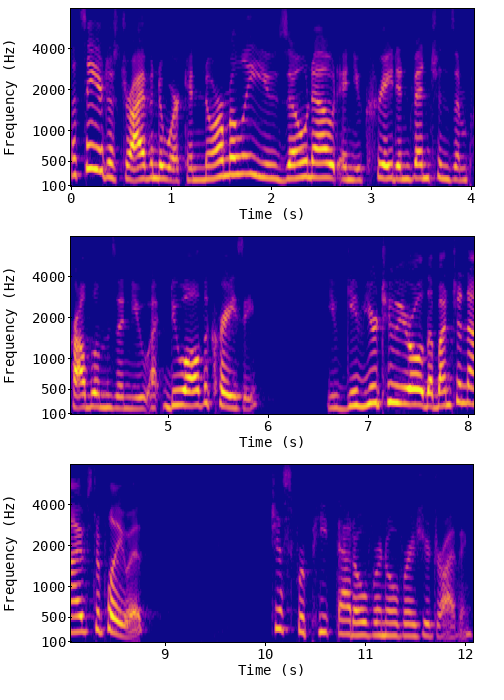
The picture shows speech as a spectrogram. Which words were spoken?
Let's say you're just driving to work and normally you zone out and you create inventions and problems and you uh, do all the crazy. You give your two year old a bunch of knives to play with. Just repeat that over and over as you're driving.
